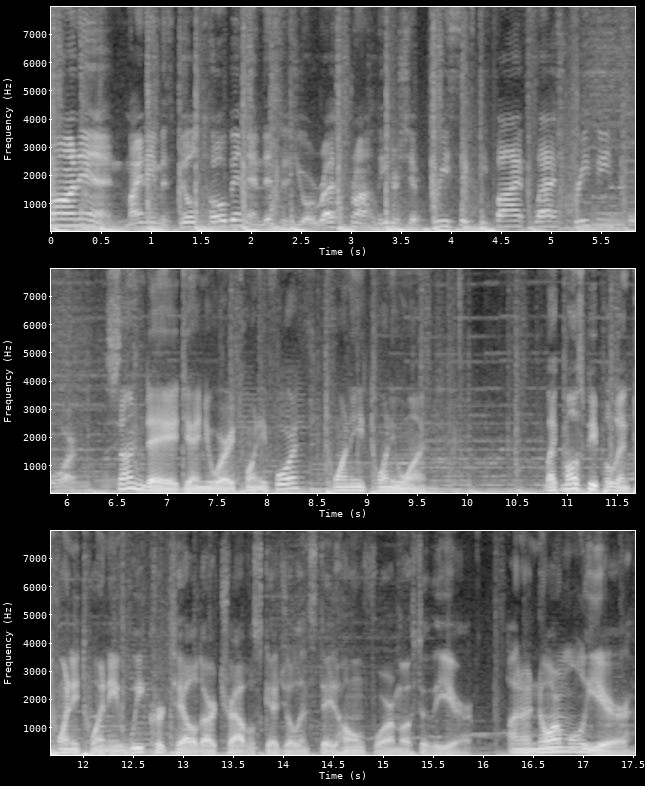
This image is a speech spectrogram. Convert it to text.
on in. My name is Bill Tobin, and this is your Restaurant Leadership 365 flash briefing for Sunday, January 24th, 2021. Like most people in 2020, we curtailed our travel schedule and stayed home for most of the year. On a normal year,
